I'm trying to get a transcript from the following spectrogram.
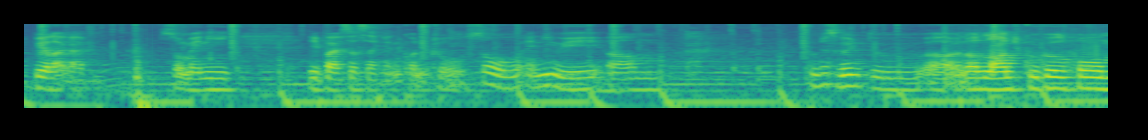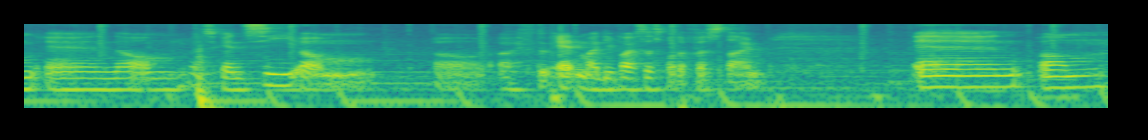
Appear like I have so many devices I can control. So anyway, um, I'm just going to uh, launch Google Home and um, as you can see, um, uh, I have to add my devices for the first time. And um,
